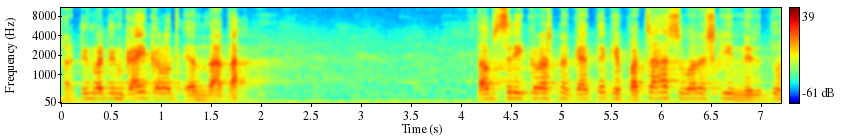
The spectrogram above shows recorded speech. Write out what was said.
हटिन वटिन का ही करो थे अंदाता तब श्री कृष्ण कहते कि पचास वर्ष की निर्दो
